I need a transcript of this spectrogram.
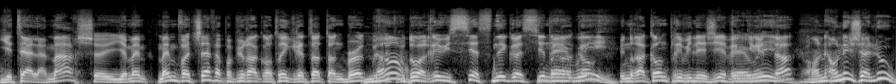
il était à la marche. Il y a même, même votre chef n'a pas pu rencontrer Greta Thunberg. M. Trudeau a réussi à se négocier une, ben rencontre, une rencontre privilégiée avec ben Greta. On, on, est jaloux.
